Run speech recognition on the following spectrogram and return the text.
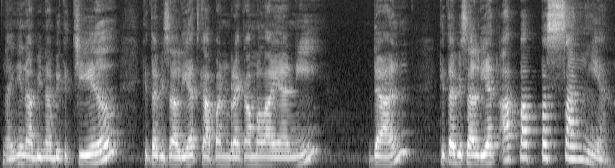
Nah, ini nabi-nabi kecil. Kita bisa lihat kapan mereka melayani. Dan kita bisa lihat apa pesannya.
